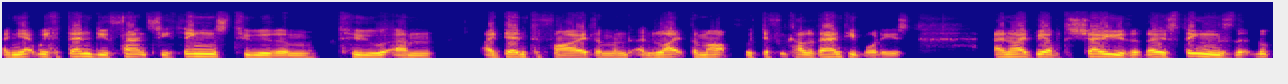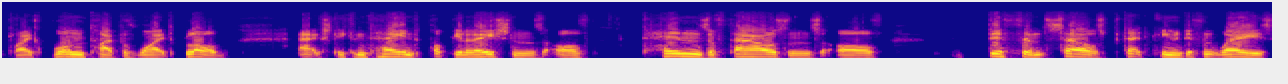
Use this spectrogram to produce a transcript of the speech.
and yet we could then do fancy things to them to um, identify them and, and light them up with different colored antibodies. And I'd be able to show you that those things that look like one type of white blob actually contained populations of tens of thousands of different cells protecting you in different ways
